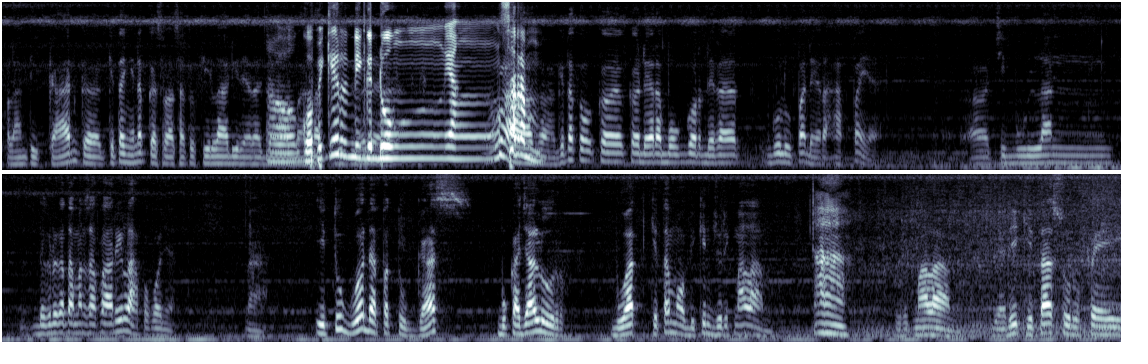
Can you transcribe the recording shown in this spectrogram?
pelantikan ke kita nginep ke salah satu villa di daerah Jawa Oh, Barat gue pikir gitu di ya. gedung yang Enggak, serem. enggak. kita ke, ke ke daerah Bogor daerah gue lupa daerah apa ya Eh, Cibulan dekat-dekat Taman Safari lah pokoknya nah itu gua dapat tugas buka jalur buat kita mau bikin jurik malam Ah, jurik malam jadi kita survei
